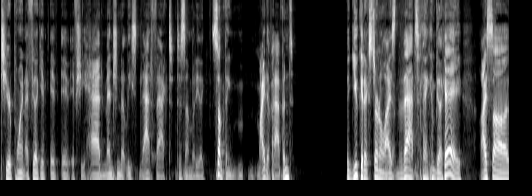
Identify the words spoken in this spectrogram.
to your point, I feel like if, if if she had mentioned at least that fact to somebody, like something might have happened. Like you could externalize that thing and be like, "Hey, I saw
